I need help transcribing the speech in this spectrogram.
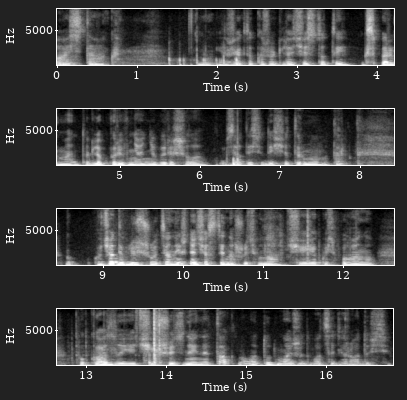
Ось так. Ну, я ж, як то кажу, для чистоти експерименту, для порівняння вирішила взяти сюди ще термометр. Хоча дивлюсь, що ця нижня частина щось вона чи якось погано показує, чи щось з нею не так. Ну, а тут майже 20 градусів.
